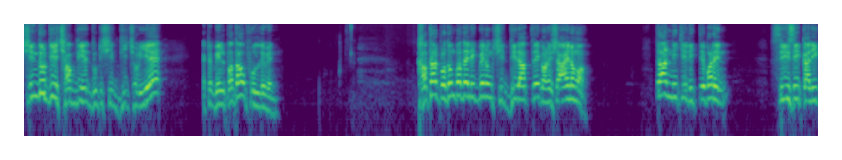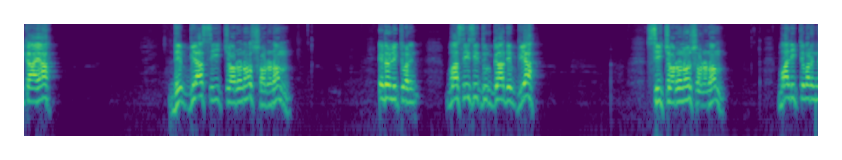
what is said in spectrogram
সিন্দুর দিয়ে ছাপ দিয়ে দুটি সিদ্ধি ছড়িয়ে একটা বেলপাতাও ফুল দেবেন। খাতার প্রথম পাতায় লিখবেন এবং সিদ্ধিদাত্রে গণেশায় নম। তার নিচে লিখতে পারেন, শ্রী শ্রী কালিকায়া, দেব্যা শ্রী চরণ শরণম। এটাও লিখতে পারেন, বা শ্রী শ্রী দুর্গা দেব্যা শ্রী চরণ শরণম। বা লিখতে পারেন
